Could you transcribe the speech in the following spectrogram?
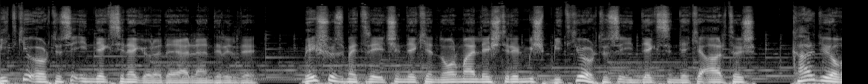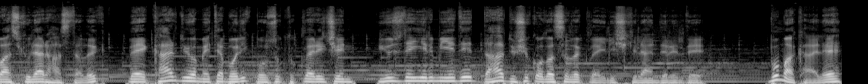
bitki örtüsü indeksine göre değerlendirildi. 500 metre içindeki normalleştirilmiş bitki örtüsü indeksindeki artış, kardiyovasküler hastalık ve kardiyometabolik bozukluklar için %27 daha düşük olasılıkla ilişkilendirildi. Bu makale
